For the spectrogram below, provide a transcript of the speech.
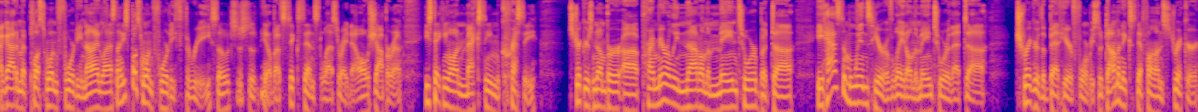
I got him at plus 149 last night. He's plus 143, so it's just uh, you know about six cents less right now. Always shop around. He's taking on Maxime Cressy. Stricker's number uh, primarily not on the main tour, but uh, he has some wins here of late on the main tour that uh, trigger the bet here for me. So Dominic Stefan Stricker,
